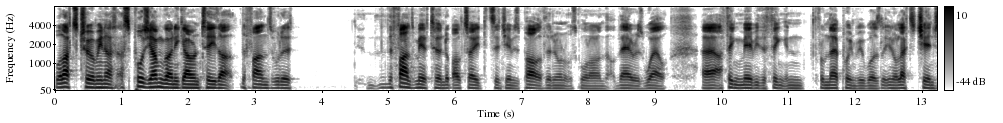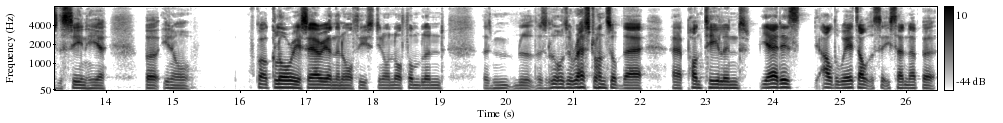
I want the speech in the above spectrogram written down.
Well, that's true. I mean, I, I suppose you haven't got any guarantee that the fans would have. The fans may have turned up outside St James's Park if they'd known what was going on there as well. Uh, I think maybe the thinking from their point of view was, you know, let's change the scene here. But you know, we've got a glorious area in the northeast. You know, Northumberland. There's there's loads of restaurants up there. Uh, Ponteland, yeah, it is out the way. It's out the city centre, but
